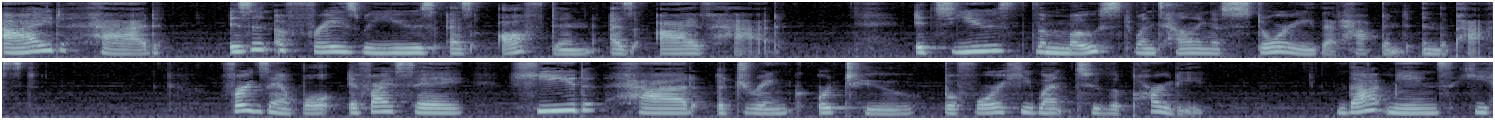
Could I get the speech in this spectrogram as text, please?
I'd had isn't a phrase we use as often as I've had. It's used the most when telling a story that happened in the past. For example, if I say he'd had a drink or two before he went to the party, that means he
